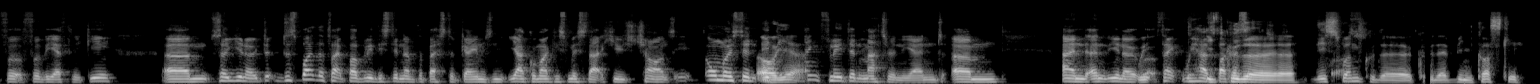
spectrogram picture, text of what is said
for for the Ethniki. Um, so you know, d- despite the fact Pavlidis didn't have the best of games and Giakoumakis missed that huge chance, it almost didn't. Oh it, yeah. Thankfully, it didn't matter in the end. Um, and and you know, we, think we had could, uh, this one could uh, could have been costly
